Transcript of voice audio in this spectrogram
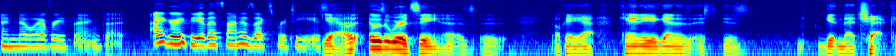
and know everything, but I agree with you. That's not his expertise. yeah, but- it was a weird scene. It's- it- okay, yeah, Candy again is, is is getting that check.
